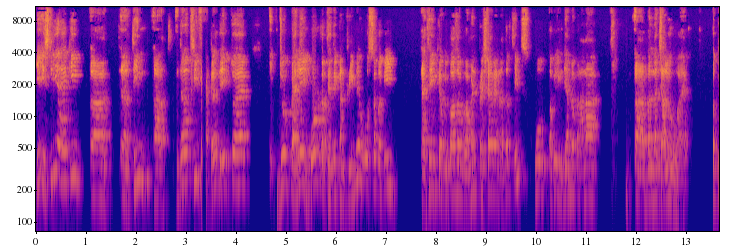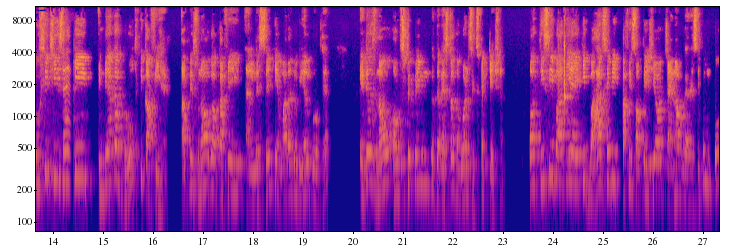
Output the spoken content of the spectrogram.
ये इसलिए है कि तीन थ्री फैक्टर्स एक तो है, जो पहले इंपोर्ट करते थे कंट्री में, वो सब अभी I think because of government pressure and other things वो अभी इंडिया में बनाना बनना चालू हुआ है। और दूसरी चीज़ है कि इंडिया का ग्रोथ भी काफ़ी है। आपने सुना होगा काफ़ी एनालिस्ट से कि हमारा जो रियल ग्रोथ है it is now outstripping the rest of the world expectation और तीसरी बात यह है कि बाहर से भी काफ़ी साउथ एशिया और चाइना वगैरह से भी उनको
